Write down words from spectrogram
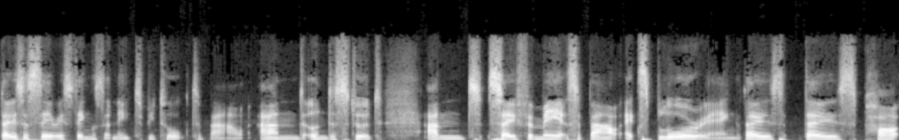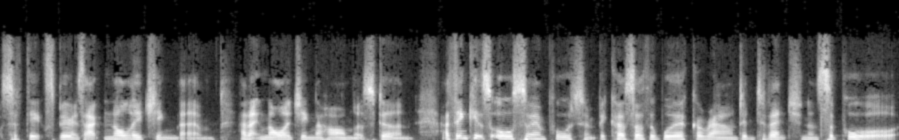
those are serious things that need to be talked about and understood. And so for me, it's about exploring those those parts of the experience, acknowledging them and acknowledging the harm that's done. I think it's also important because of the work around intervention and support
